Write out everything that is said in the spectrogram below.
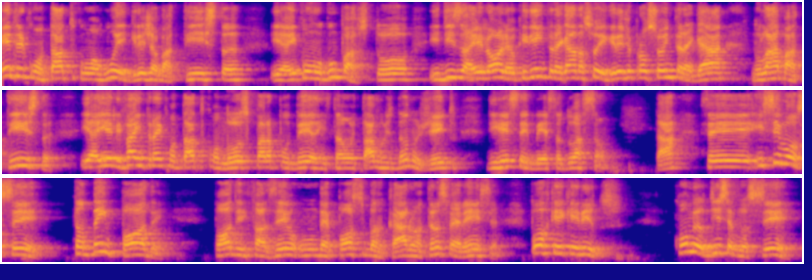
entre em contato com alguma igreja batista e aí com algum pastor e diz a ele: Olha, eu queria entregar na sua igreja para o senhor entregar no Lar Batista. E aí ele vai entrar em contato conosco para poder então estarmos dando jeito de receber essa doação. Tá? e se você também pode podem fazer um depósito bancário, uma transferência. Porque, queridos, como eu disse a você,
